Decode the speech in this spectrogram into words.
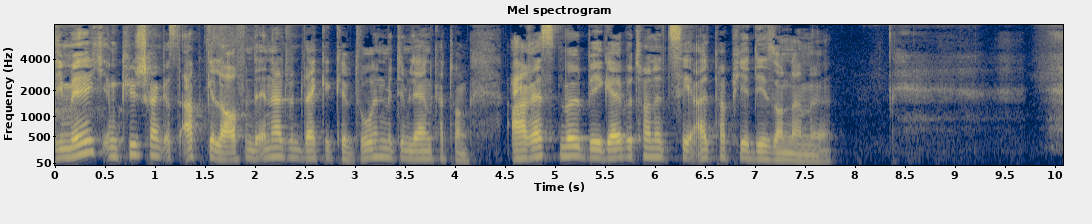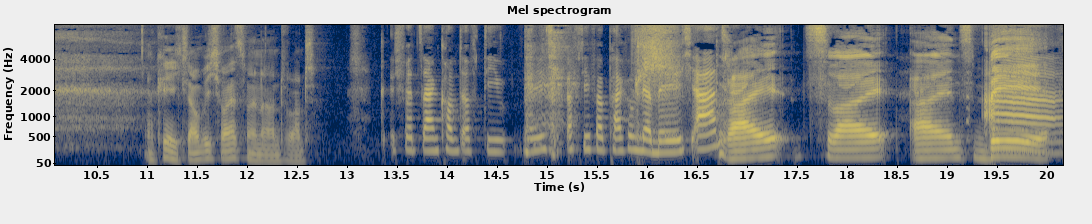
die Milch im Kühlschrank ist abgelaufen, der Inhalt wird weggekippt. Wohin mit dem leeren Karton? A. Restmüll, B. Gelbe Tonne, C. Altpapier, D. Sondermüll. Okay, ich glaube, ich weiß meine Antwort. Ich würde sagen, kommt auf die Milch, auf die Verpackung der Milch an. 3, 2, 1, B. Ah.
